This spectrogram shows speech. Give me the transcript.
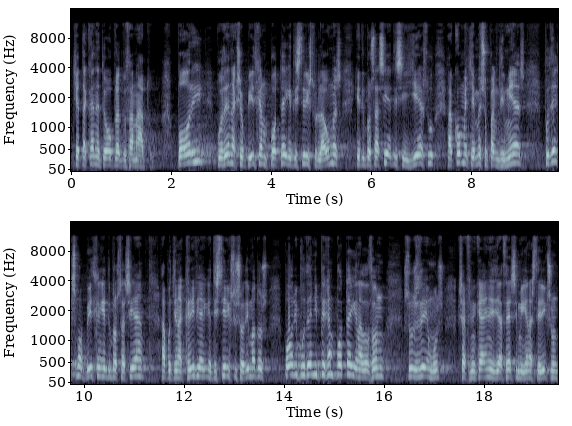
και τα κάνετε όπλα του θανάτου. Πόροι που δεν αξιοποιήθηκαν ποτέ για τη στήριξη του λαού μας, για την προστασία της υγείας του, ακόμα και μέσω πανδημίας, που δεν χρησιμοποιήθηκαν για την προστασία από την ακρίβεια, για τη στήριξη του εισοδήματος, πόροι που δεν υπήρχαν ποτέ για να δοθούν στους Δήμους, ξαφνικά είναι διαθέσιμοι για να στηρίξουν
